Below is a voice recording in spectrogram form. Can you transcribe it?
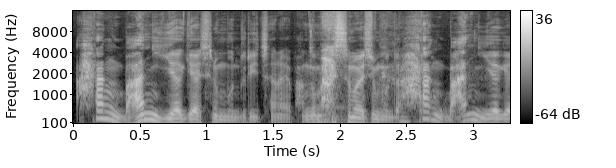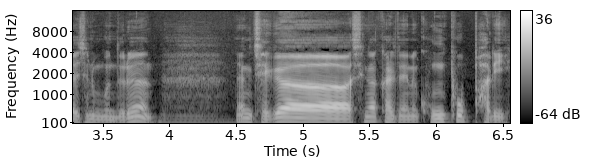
하락만 이야기하시는 분들이 있잖아요. 방금 네. 말씀하신 분들. 하락만 이야기하시는 분들은 음, 그냥 제가 생각할 때는 공포팔이라고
